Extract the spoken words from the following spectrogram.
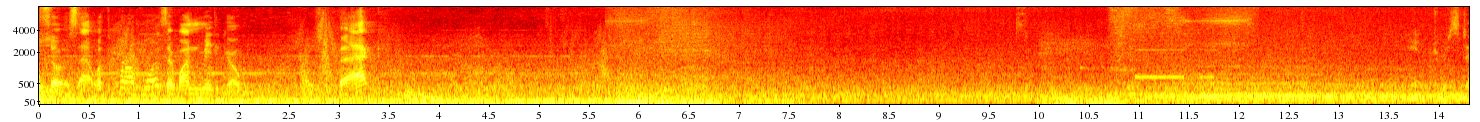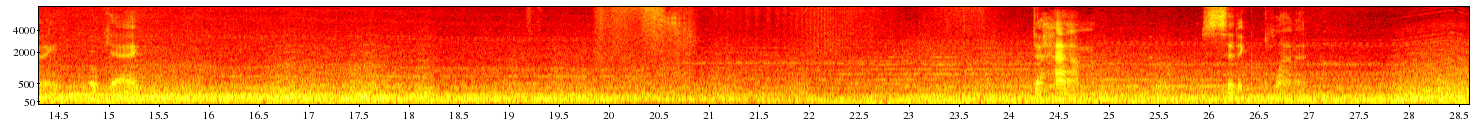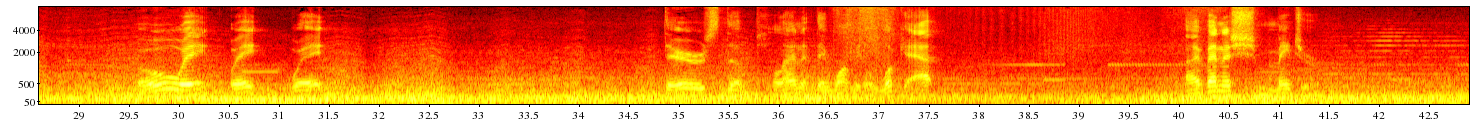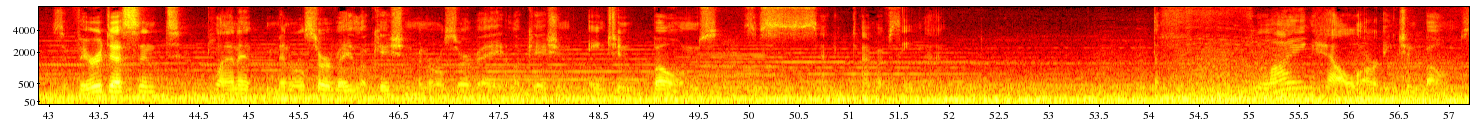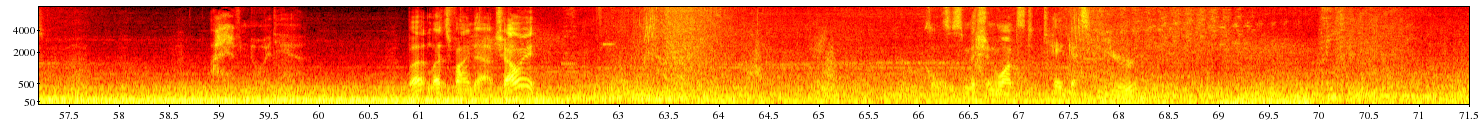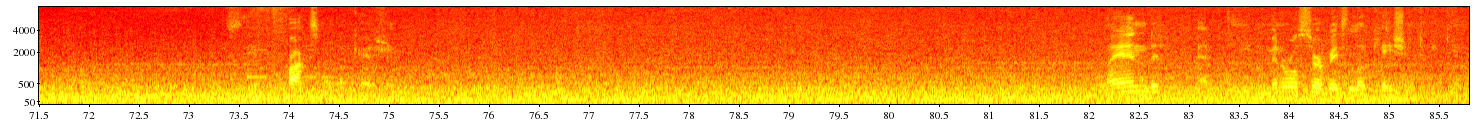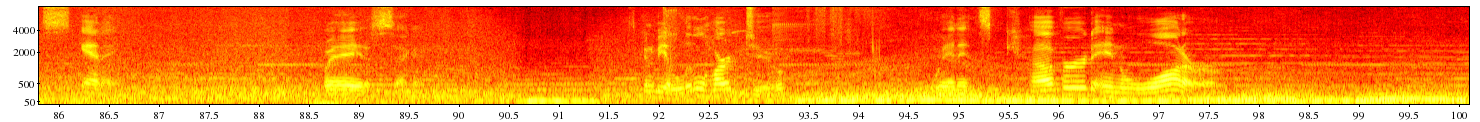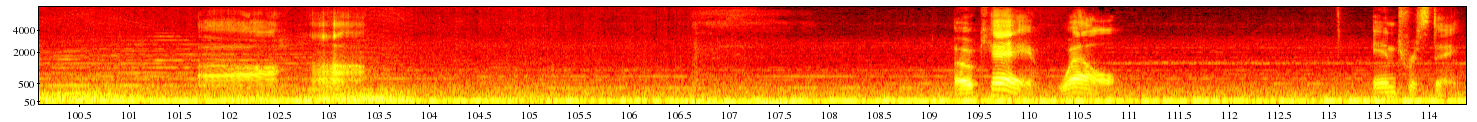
So is that what the problem was? They wanted me to go back? Planet they want me to look at. Ivanish Major. It's a viridescent planet, mineral survey, location, mineral survey, location, ancient bones. It's the second time I've seen that. The flying hell are ancient bones. I have no idea. But let's find out, shall we? Mission wants to take us here. It's the approximate location. Land at the mineral survey's location to begin scanning. Wait a second. It's going to be a little hard to when it's covered in water. Uh-huh. Okay, well. Interesting.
